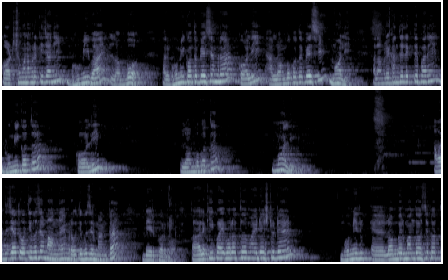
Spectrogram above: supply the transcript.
কট সমান আমরা কি জানি? ভূমি বাই লম্ব। তাহলে ভূমি কত পেয়েছি আমরা? কলি, আর লম্ব কত পেয়েছি? মলি। তাহলে আমরা এখান থেকে লিখতে পারি ভূমি কত? কলি লম্ব কত? মলি আমাদের যেহেতু অতিভুজের মান নাই, আমরা অতিভুজের মানটা বের করব। তাহলে কি পাই বলো তো মাই ডিয়ার স্টুডেন্ট ভূমির লম্বের মান দেওয়া আছে কত?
